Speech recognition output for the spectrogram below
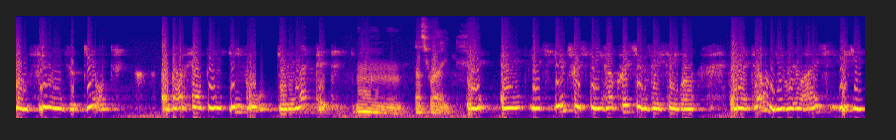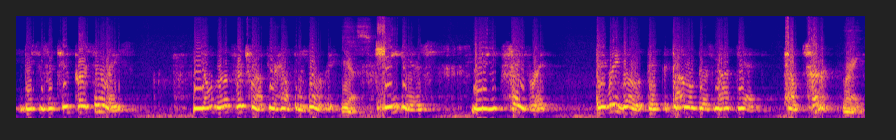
from feelings of guilt about helping evil get elected. mm, that's right. And, and it, it's interesting how Christians they say, well, and I tell them, you realize if you, this is a two-person race. You don't vote for Trump, you're helping Hillary. Yes. She is the favorite. Every vote that Donald does not get helps her. Right.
